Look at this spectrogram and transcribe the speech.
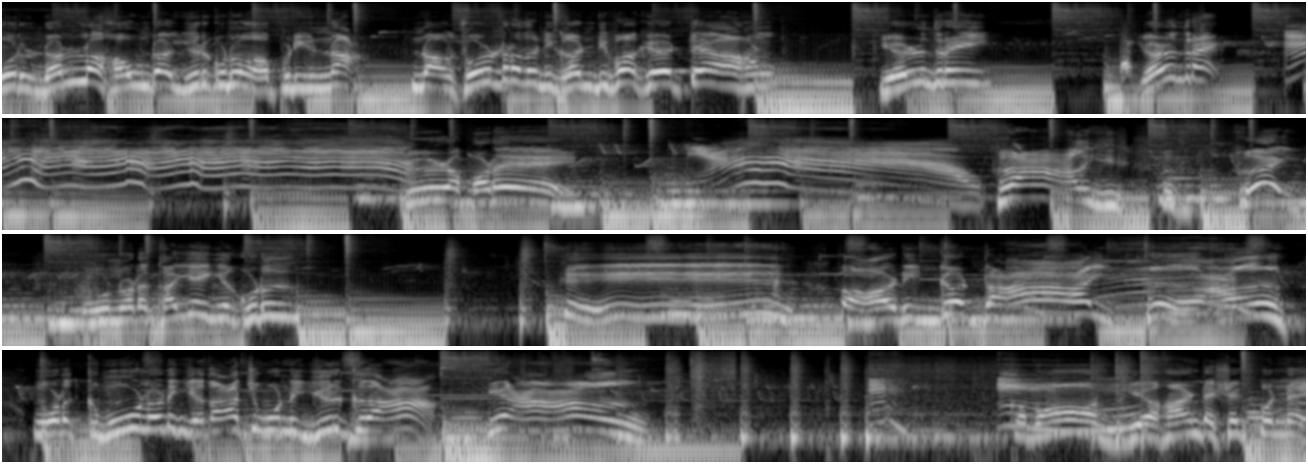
ஒரு நல்ல ஹவுண்டா இருக்கணும் அப்படின்னா நான் சொல்றத நீ கண்டிப்பா கேட்டே ஆகணும். எழுந்துரை. எழுந்துரை. கீழே படே. உன்னோட கையை இங்க கொடு. அடிங்கடாய் உனக்கு மூளைன்னு ஏதாச்சும் ஒண்ணு இருக்குதா? கமான் என் ஹேண்ட செக் பண்ணு.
